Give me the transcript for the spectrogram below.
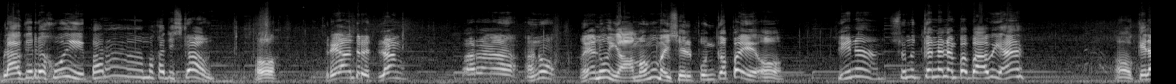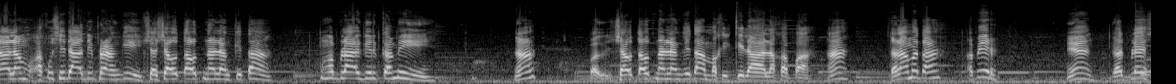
Vlogger ako eh, para maka-discount. Oh, 300 lang. Para ano? Ay ano, yaman mo, may cellphone ka pa eh. Oh. Sige na, sunod ka na lang babawi ha. Oh, kilala mo, ako si Daddy Frankie. Siya shoutout na lang kita. Mga vlogger kami. Ha? Pag shoutout na lang kita, makikilala ka pa. Ha? Salamat ha, Apir. Yan, God bless.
